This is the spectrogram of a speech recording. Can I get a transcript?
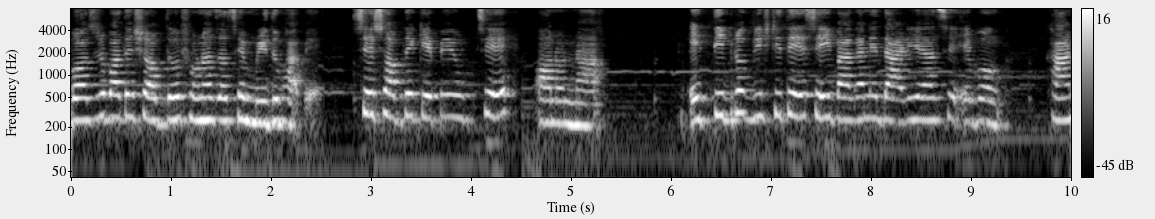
বজ্রপাতের শব্দ শোনা যাচ্ছে মৃদুভাবে। সে শব্দে কেঁপে উঠছে অনন্যা। এই তীব্র বৃষ্টিতে সেই বাগানে দাঁড়িয়ে আছে এবং খান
